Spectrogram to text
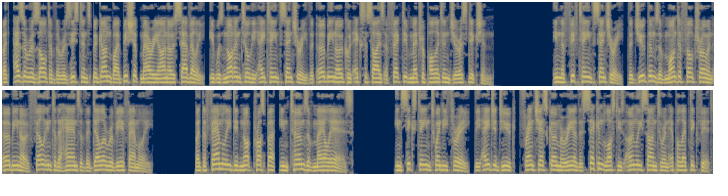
But, as a result of the resistance begun by Bishop Mariano Savelli, it was not until the 18th century that Urbino could exercise effective metropolitan jurisdiction. In the 15th century, the dukedoms of Montefeltro and Urbino fell into the hands of the Della Rovere family. But the family did not prosper, in terms of male heirs. In 1623, the aged duke, Francesco Maria II lost his only son to an epileptic fit.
